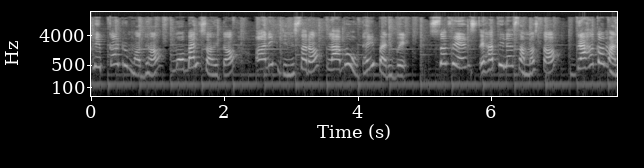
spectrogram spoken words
फ्लिपकार्ट रु मध्य मोबाइल सहित अनेक जिनिसर लाभ उठाई परिबे सो फ्रेंड्स यहाँ समस्त ग्राहक मान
